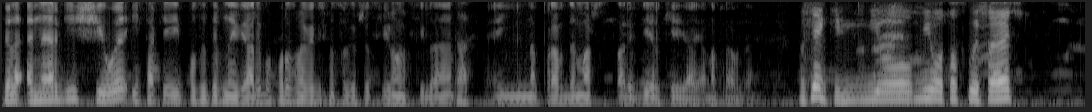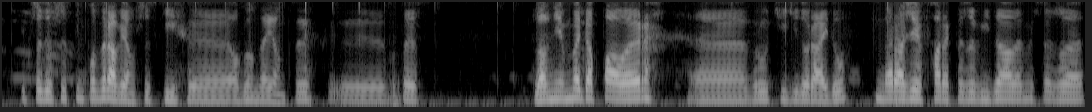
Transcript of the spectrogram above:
tyle energii, siły i takiej pozytywnej wiary, bo porozmawialiśmy sobie przed chwilą chwilę Tak. i naprawdę masz stary wielkie jaja, naprawdę. No dzięki, miło, miło to słyszeć. I przede wszystkim pozdrawiam wszystkich e, oglądających, e, bo to jest dla mnie mega power e, wrócić do rajdów. Na razie w charakterze widza, ale myślę, że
